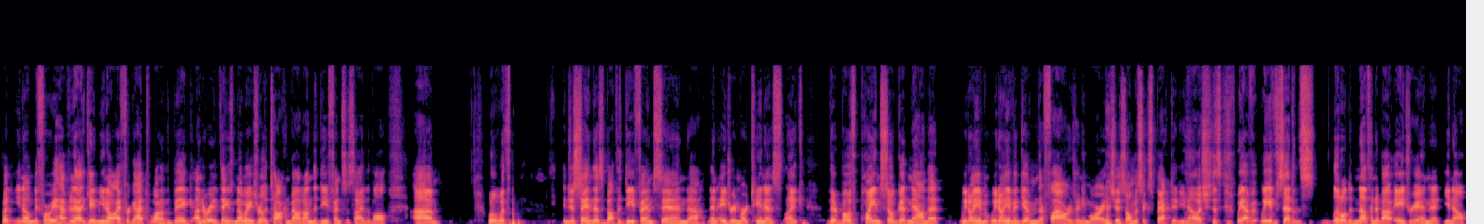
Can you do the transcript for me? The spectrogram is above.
but you know, before we have that game, you know, I forgot one of the big underrated things nobody's really talking about on the defensive side of the ball. Um, well, with and just saying this about the defense and uh, and Adrian Martinez, like they're both playing so good now that we don't even we don't even give them their flowers anymore. It's just almost expected, you know. It's just we have we've said little to nothing about Adrian, you know,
